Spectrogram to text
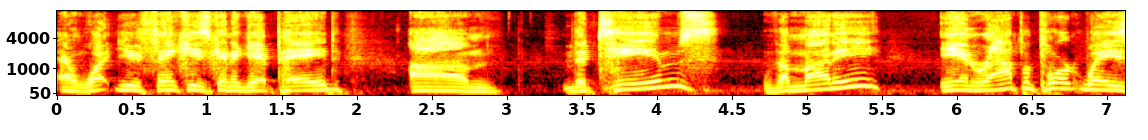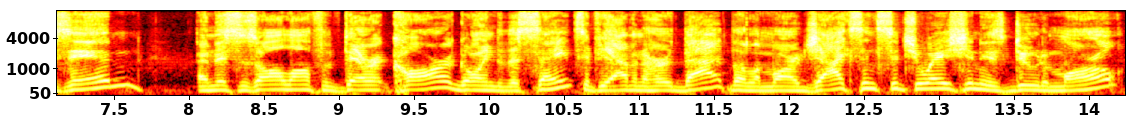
and what you think he's going to get paid. Um, the teams, the money. Ian Rapoport weighs in, and this is all off of Derek Carr going to the Saints. If you haven't heard that, the Lamar Jackson situation is due tomorrow.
